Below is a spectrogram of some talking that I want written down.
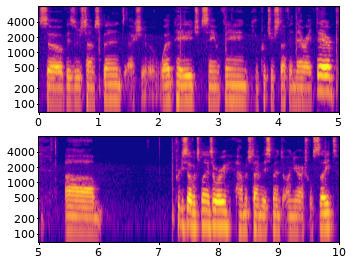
so visitors time spent, actually web page, same thing. You can put your stuff in there right there. Um, pretty self-explanatory, how much time they spent on your actual site.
